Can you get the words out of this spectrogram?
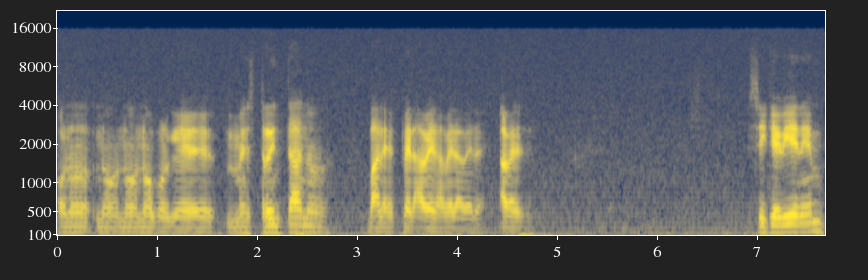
O no, no, no, no, porque mes 30 no... Vale, espera, a ver, a ver, a ver, a ver. Sí que vienen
